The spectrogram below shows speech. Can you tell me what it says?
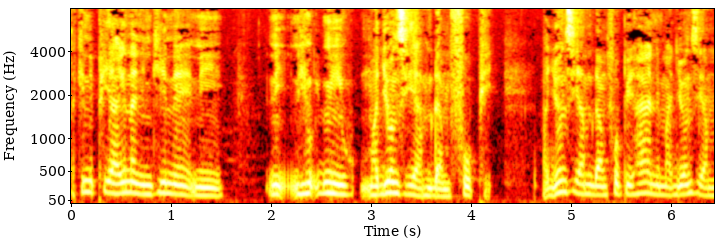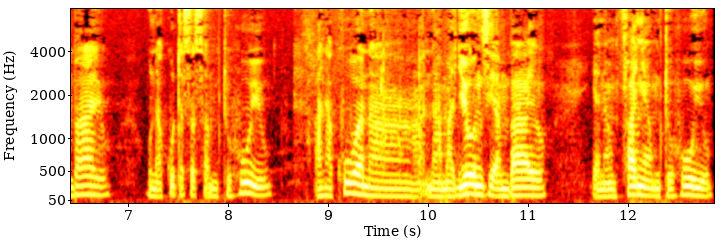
lakini pia aina nyingine ni ni, ni, ni majonzi ya muda mfupi. Majonzi ya muda mfupi haya ni majonzi ambayo unakuta sasa mtu huyu anakuwa na na majonzi ambayo yanamfanya mtu huyu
